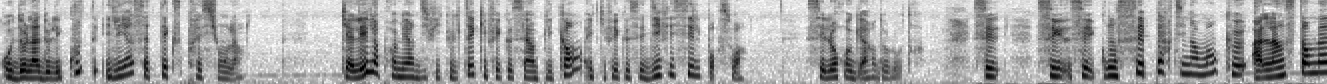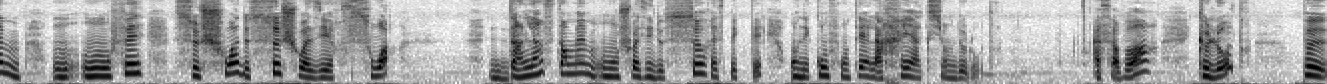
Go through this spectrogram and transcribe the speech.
Au-delà de l'écoute, il y a cette expression-là. Quelle est la première difficulté qui fait que c'est impliquant et qui fait que c'est difficile pour soi? C'est le regard de l'autre. C'est qu'on sait pertinemment qu'à l'instant même où on, fait ce choix de se choisir soi, dans l'instant même où on choisit de se respecter, on est confronté à la réaction de l'autre. À savoir que l'autre peut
